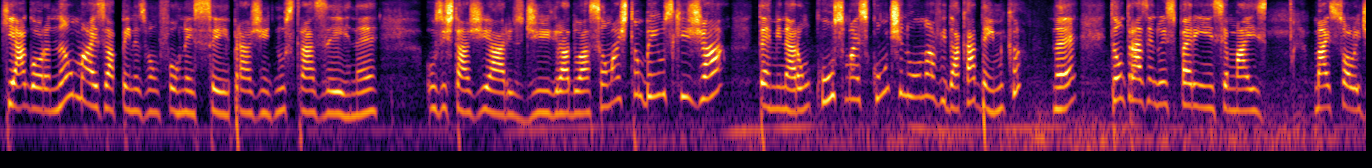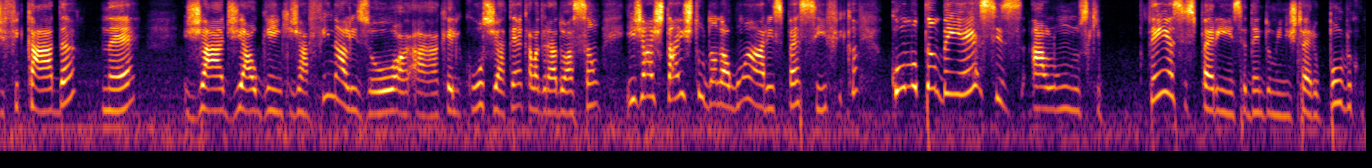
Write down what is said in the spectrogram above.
que agora não mais apenas vão fornecer para a gente nos trazer né, os estagiários de graduação, mas também os que já terminaram o curso, mas continuam na vida acadêmica, né? Então trazendo uma experiência mais, mais solidificada, né? Já de alguém que já finalizou a, a, aquele curso, já tem aquela graduação e já está estudando alguma área específica, como também esses alunos que têm essa experiência dentro do Ministério Público,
